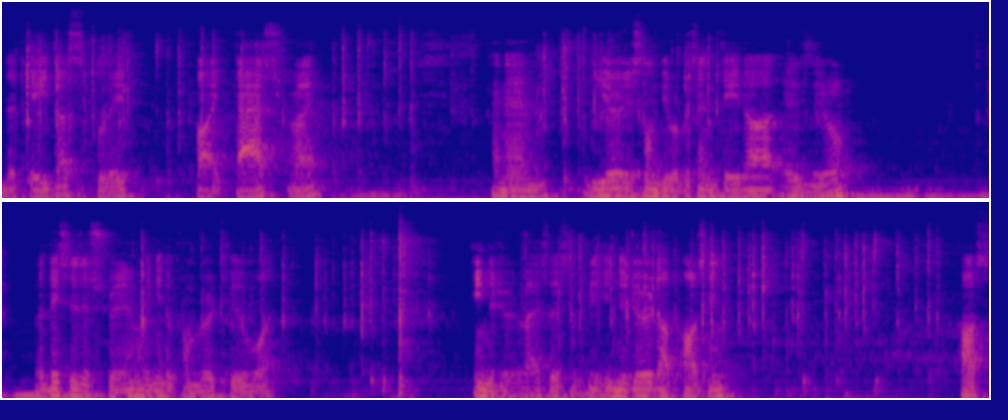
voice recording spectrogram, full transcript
the data split by dash, right? And then here is going to be represent data is zero. But this is a string, we need to convert to what? Integer, right? So it should be integer dot parsing parse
